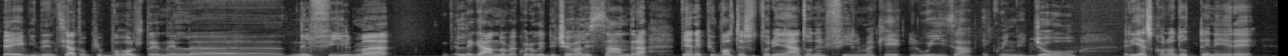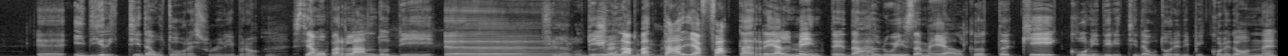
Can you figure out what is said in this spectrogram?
è evidenziato più volte nel, nel film, legandomi a quello che diceva Alessandra, viene più volte sottolineato nel film che Luisa e quindi Joe riescono ad ottenere eh, i diritti d'autore sul libro. Stiamo parlando di, eh, di una battaglia Eh. fatta realmente da Louisa May Alcott che con i diritti d'autore di Piccole Donne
